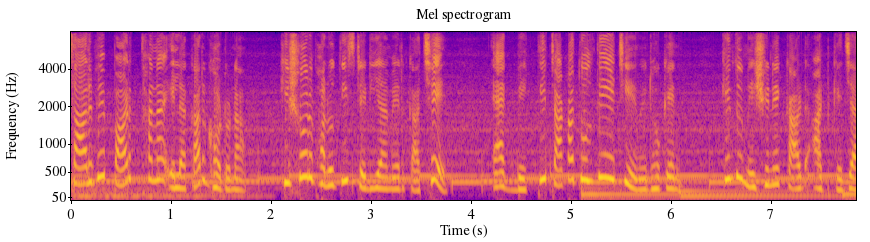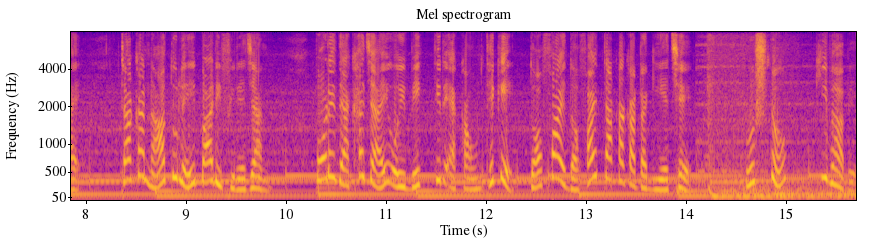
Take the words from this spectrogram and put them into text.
সার্ভে পার্ক থানা এলাকার ঘটনা। কিশোর ভারতী স্টেডিয়ামের কাছে এক ব্যক্তি টাকা তুলতে এটিএমে ঢোকেন, কিন্তু মেশিনে কার্ড আটকে যায়। টাকা না তুলেই বাড়ি ফিরে যান। পরে দেখা যায় ওই ব্যক্তির অ্যাকাউন্ট থেকে দফায় দফায় টাকা কাটা গিয়েছে। প্রশ্ন, কীভাবে?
